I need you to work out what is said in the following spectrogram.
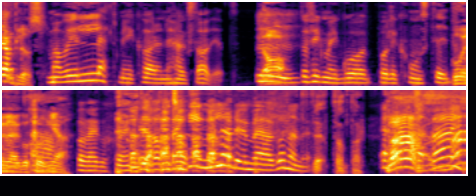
Fem plus. man var ju lätt med i kören i högstadiet. Ja. Mm. Då fick man ju gå på lektionstid. Gå iväg och sjunga. Ja, gå iväg och sjunga. Vad himlar du med ögonen nu? Töntar. Va? Va?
